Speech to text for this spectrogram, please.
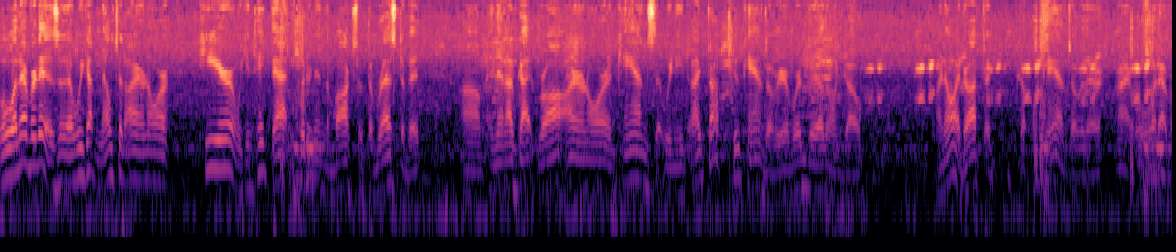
Well, whatever it is, uh, we got melted iron ore here. We can take that and put it in the box with the rest of it. Um, and then I've got raw iron ore and cans that we need. I dropped two cans over here. Where'd the other one go? I know I dropped a couple cans over there. All right, well, whatever.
